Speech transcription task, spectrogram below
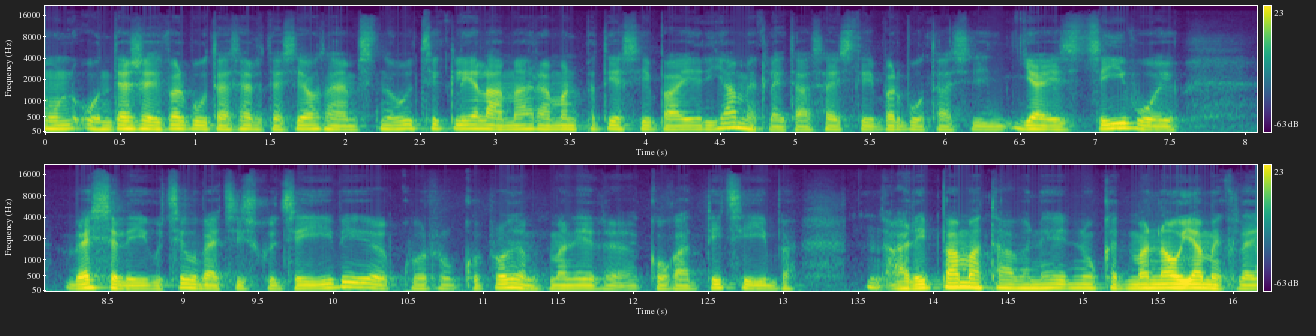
un, un dažreiz varbūt tās arī tas jautājums, nu, cik lielā mērā man patiesībā ir jāmeklē tā saistība. Varbūt tās, ja es dzīvoju veselīgu cilvēcisku dzīvi, kur, kur protams, man ir kaut kāda ticība, arī pamatā, ne, nu, kad man nav jāmeklē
